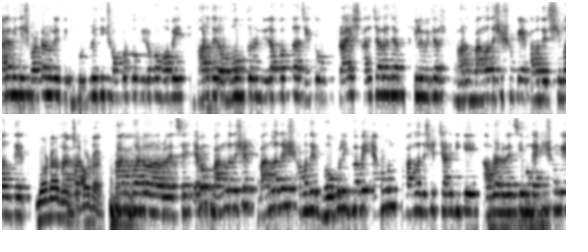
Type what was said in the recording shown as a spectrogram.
আগামীতে সরকার হলে কূটনৈতিক সম্পর্ক কীরকম হবে ভারতের অভ্যন্তরীণ নিরাপত্তা যেহেতু প্রায় সাড়ে চার হাজার কিলোমিটার ভারত বাংলাদেশের সঙ্গে আমাদের সীমান্তের ভাগ ভাটোয়ারা রয়েছে এবং বাংলাদেশের বাংলাদেশ আমাদের ভৌগোলিকভাবে এমন বাংলাদেশের চারিদিকে আমরা রয়েছি এবং একই সঙ্গে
